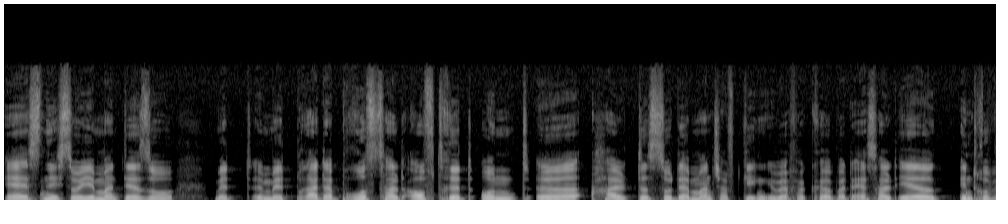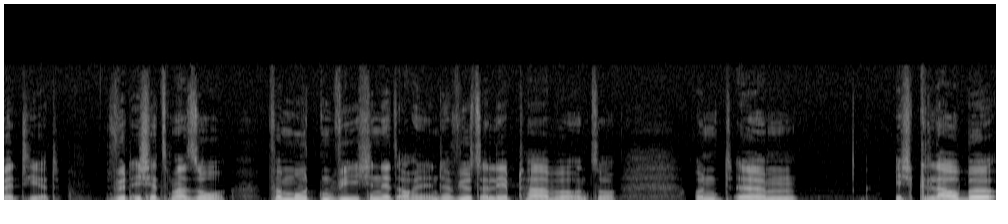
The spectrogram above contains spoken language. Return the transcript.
er ist nicht so jemand, der so mit, mit breiter Brust halt auftritt und äh, halt das so der Mannschaft gegenüber verkörpert. Er ist halt eher introvertiert. Würde ich jetzt mal so vermuten, wie ich ihn jetzt auch in Interviews erlebt habe und so. Und ähm, ich glaube,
